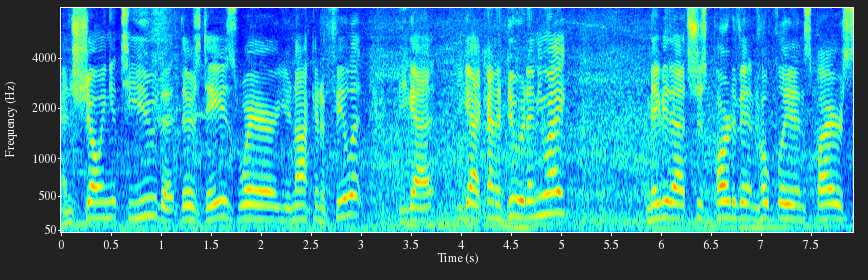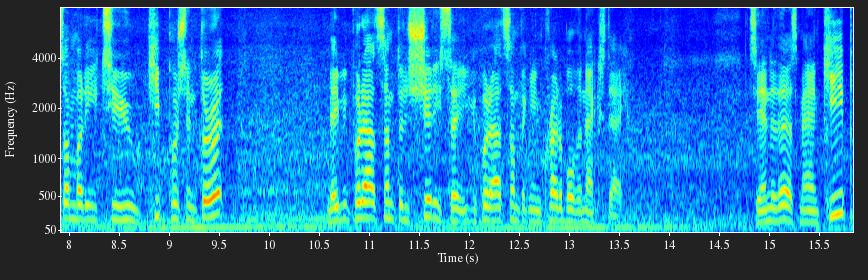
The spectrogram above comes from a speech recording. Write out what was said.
and showing it to you that there's days where you're not going to feel it. You got you got to kind of do it anyway. Maybe that's just part of it, and hopefully it inspires somebody to keep pushing through it. Maybe put out something shitty so you can put out something incredible the next day. It's the end of this, man. Keep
